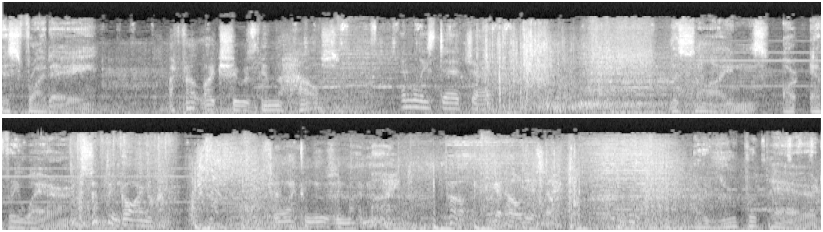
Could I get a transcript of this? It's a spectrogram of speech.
This Friday, I felt like she was in the house. Emily's dead, Joe. the signs are everywhere. There's something going on. I feel like I'm losing my mind. Oh, Get hold of yourself. Are you prepared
